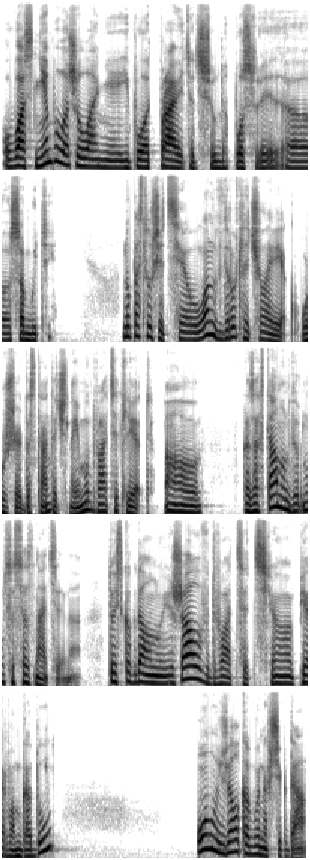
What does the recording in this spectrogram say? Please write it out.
У вас не было желания его отправить отсюда после э, событий? Ну, послушайте, он взрослый человек уже достаточно, ему 20 лет. А в Казахстан он вернулся сознательно. То есть, когда он уезжал в 21 году, он уезжал как бы навсегда.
